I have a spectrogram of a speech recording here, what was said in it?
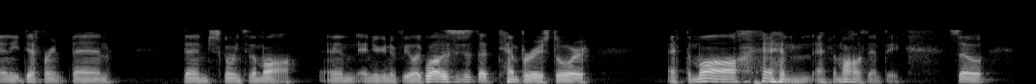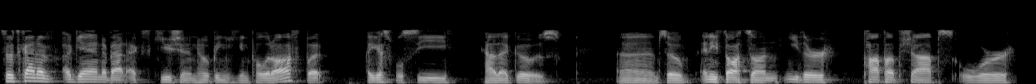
any different than than just going to the mall, and and you're going to feel like, well, this is just a temporary store at the mall, and at the mall is empty. So so it's kind of again about execution and hoping he can pull it off, but I guess we'll see how that goes. Um, so, any thoughts on either pop up shops or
